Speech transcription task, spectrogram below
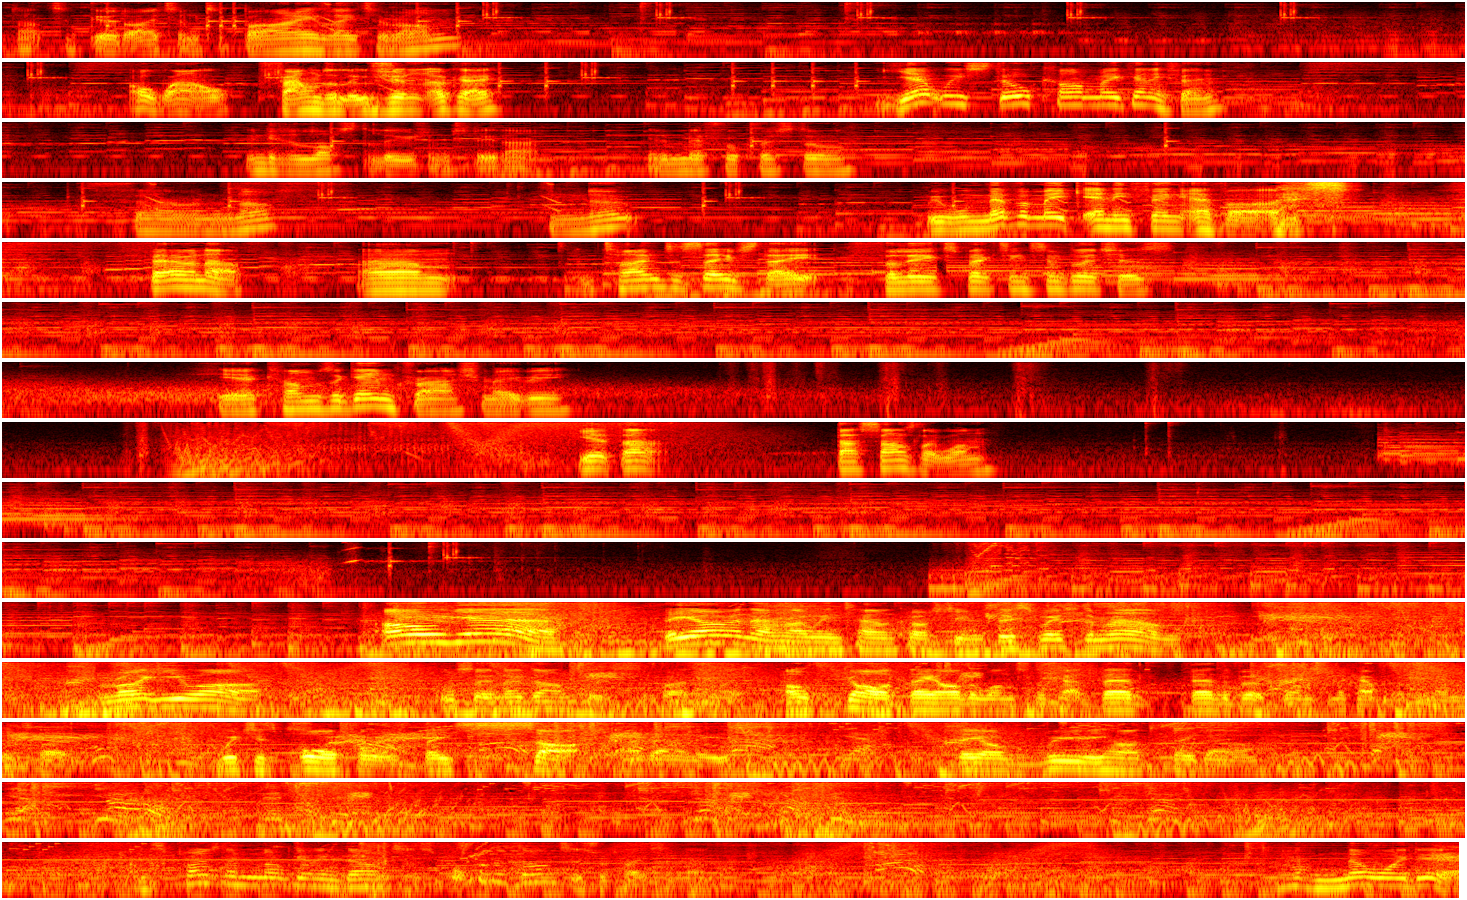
That's a good item to buy later on. Oh wow, found illusion, okay. Yet we still can't make anything. We need a lost illusion to do that. Need a mythril crystal. Fair enough. Nope. We will never make anything ever. Fair enough. Um, time to save state. Fully expecting some glitches. Here comes a game crash, maybe. Yeah, that that sounds like one. Oh yeah! They are in their Halloween Town costumes. They switched them around. Right you are. Also, no dancers, surprisingly. Oh god, they are the ones in the cat. They're they're the book ones in the Cavern of Remembrance though, which is awful. They suck as enemies. Yeah. They are really hard to take down. Surprised I'm not getting dancers. What were the dancers replacing then? I have no idea.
